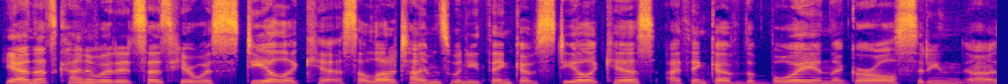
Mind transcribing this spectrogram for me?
Yeah, and that's kind of what it says here was steal a kiss. A lot of times when you think of steal a kiss, I think of the boy and the girl sitting, uh,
